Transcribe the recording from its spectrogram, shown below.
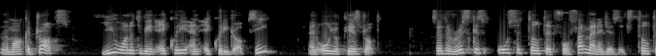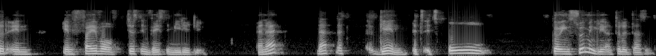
the market drops, you want it to be an equity and equity drop. See? And all your peers drop. So the risk is also tilted for fund managers. It's tilted in in favor of just invest immediately. And that, that, that again, it's, it's all going swimmingly until it doesn't.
